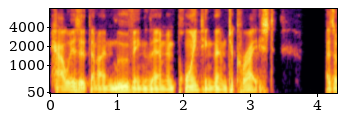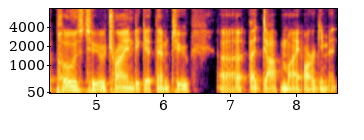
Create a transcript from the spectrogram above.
how is it that i'm moving them and pointing them to christ as opposed to trying to get them to uh, adopt my argument?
